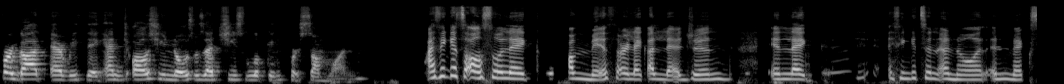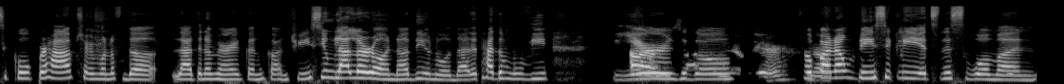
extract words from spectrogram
forgot everything and all she knows was that she's looking for someone. I think it's also like a myth or like a legend in like I think it's in ano in Mexico perhaps or in one of the Latin American countries. Yung La Llorona, do you know that? It had a movie um, years ago. There. So No. parang basically it's this woman.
